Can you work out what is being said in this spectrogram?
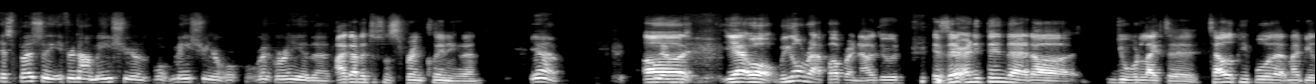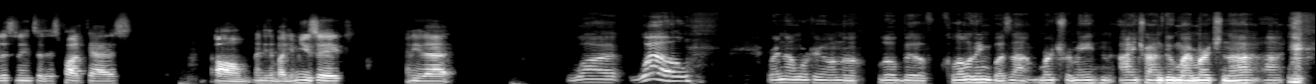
especially if you're not mainstream or mainstream or, or, or any of that. I got to do some spring cleaning then. Yeah. Uh, yeah. Well, we gonna wrap up right now, dude. Is there anything that uh you would like to tell the people that might be listening to this podcast? Um, anything about your music, any of that? What? Well, right now I'm working on a little bit of clothing, but it's not merch for me. I ain't trying to do my merch now. I,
